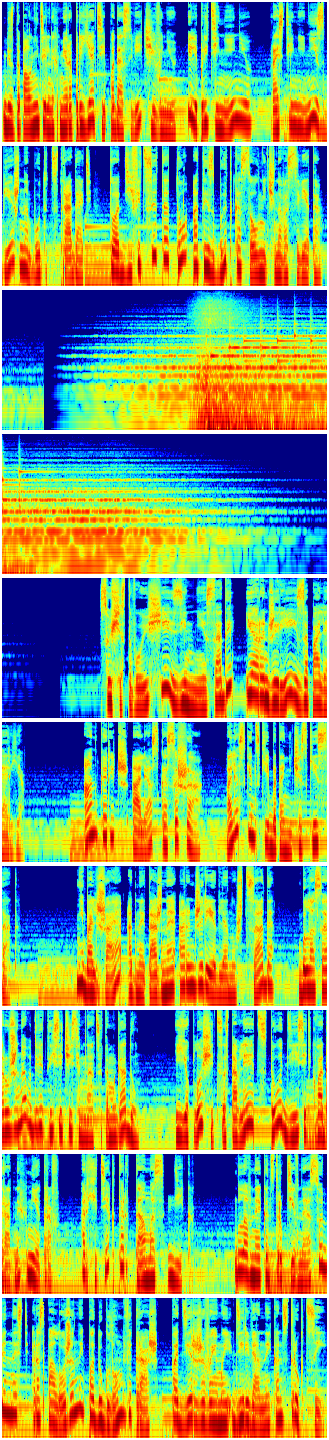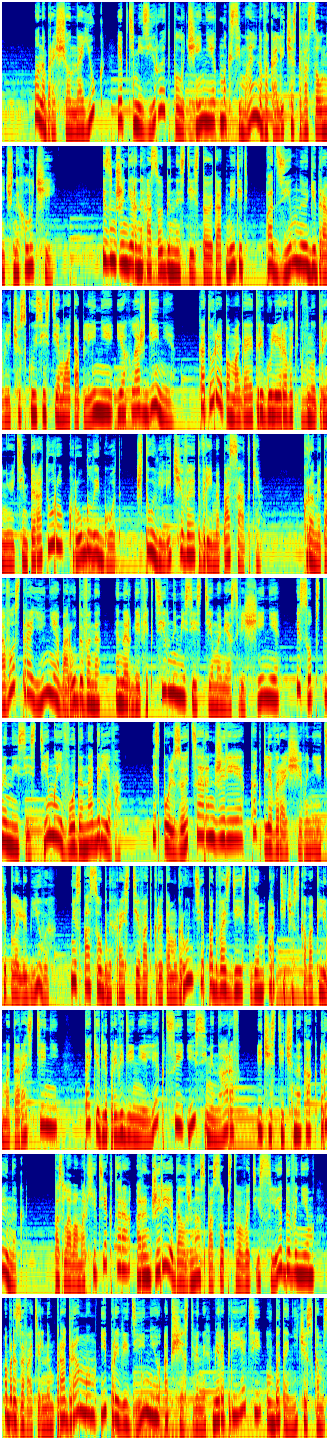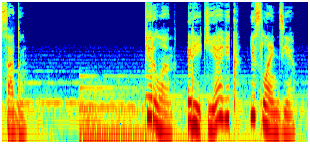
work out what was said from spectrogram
Без дополнительных мероприятий по досвечиванию или притенению растения неизбежно будут страдать то от дефицита, то от избытка солнечного света. Существующие зимние сады и оранжереи Заполярья. Анкоридж, Аляска, США. Аляскинский ботанический сад. Небольшая одноэтажная оранжерея для нужд сада была сооружена в 2017 году. Ее площадь составляет 110 квадратных метров. Архитектор Тамас Дик. Главная конструктивная особенность – расположенный под углом витраж, поддерживаемый деревянной конструкцией. Он обращен на юг и оптимизирует получение максимального количества солнечных лучей. Из инженерных особенностей стоит отметить подземную гидравлическую систему отопления и охлаждения, которая помогает регулировать внутреннюю температуру круглый год, что увеличивает время посадки. Кроме того, строение оборудовано энергоэффективными системами освещения и собственной системой водонагрева. Используется оранжерея как для выращивания теплолюбивых, неспособных расти в открытом грунте под воздействием арктического климата растений, так и для проведения лекций и семинаров и частично как рынок. По словам архитектора, оранжерея должна способствовать исследованиям, образовательным программам и проведению общественных мероприятий в ботаническом саду. Перлан, Рейкьявик, Исландия –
